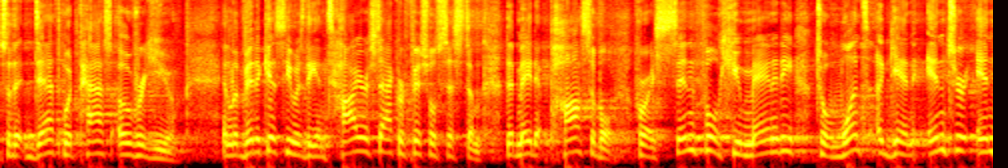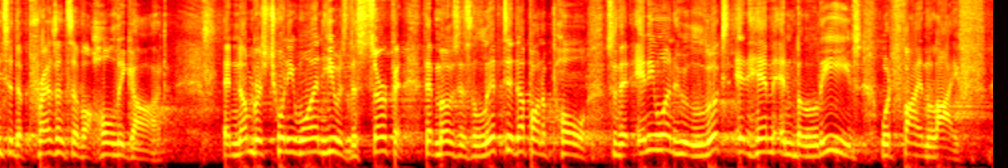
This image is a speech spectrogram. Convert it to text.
so that death would pass over you. In Leviticus, he was the entire sacrificial system that made it possible for a sinful humanity to once again enter into the presence of a holy God. In Numbers 21, he was the serpent that Moses lifted up on a pole so that anyone who looks at him and believes would find life.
